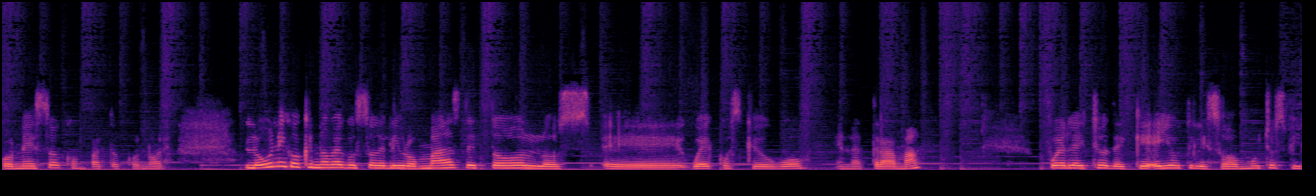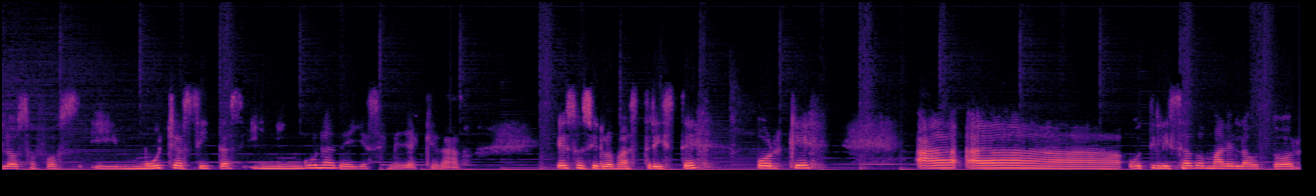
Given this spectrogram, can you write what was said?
con eso comparto con Nora. Lo único que no me gustó del libro, más de todos los eh, huecos que hubo en la trama, fue el hecho de que ella utilizó a muchos filósofos y muchas citas y ninguna de ellas se me haya quedado. Eso sí lo más triste, porque ha, utilizado mal el autor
